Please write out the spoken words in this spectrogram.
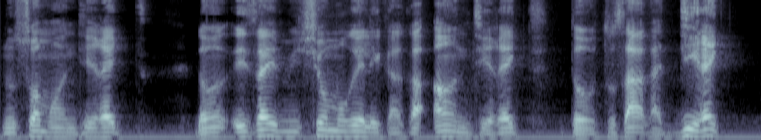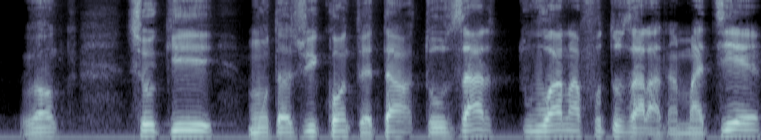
Nous sommes en direct. Donc, et ça, émission Morel et Kaka en direct. Donc, tout ça, direct. Donc, ceux qui m'ont azui contre ta, toza, wana photo zala na matière,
